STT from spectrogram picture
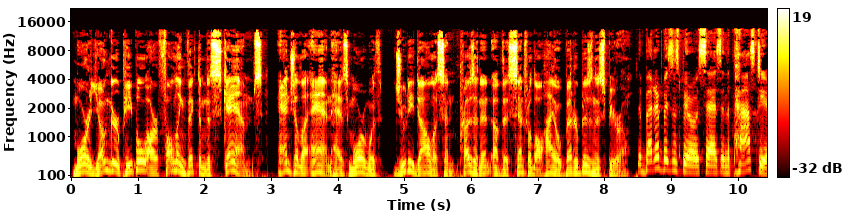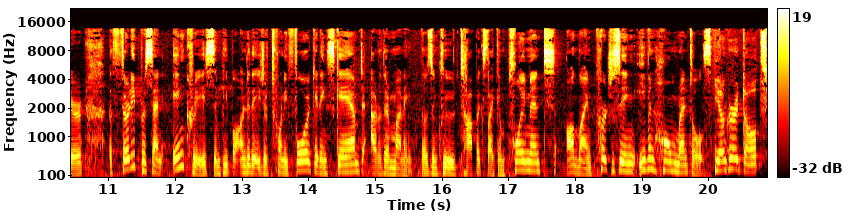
More younger people are falling victim to scams. Angela An has more with Judy Dollison, president of the Central Ohio Better Business Bureau. The Better Business Bureau says in the past year, a 30% increase in people under the age of 24 getting scammed out of their money. Those include topics like employment, online purchasing, even home rentals. Younger adults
